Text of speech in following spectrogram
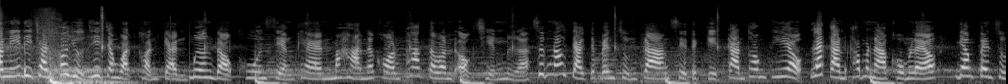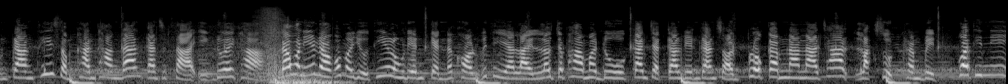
อนนี้ดิฉันก็อยู่ที่จังหวัดขอนแก่น เมืองดอกคูณเสียงแคนมหานครภาคตะวันออกเฉียงเหนือ ซึ่งนอกจากจะเป็นศูนย์กลางเศรษฐกิจการท่องเที่ยว และการคมนาคมแล้ว ยังเป็นศูนย์กลางที่สำคัญทางด้านการศึกษาอีกด้วยค่ะ แล้ววันนี้เราก็มาอยู่ที่โรงเรียนแก่นนครวิทยาลัย เราจะพามาดูการจัดการเรียนการสอนโปรแกรมนานาชาติ หลักสูตรแคมบริดจ์ว่าที่นี่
